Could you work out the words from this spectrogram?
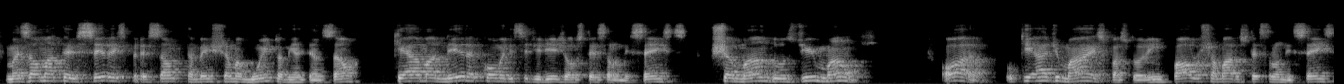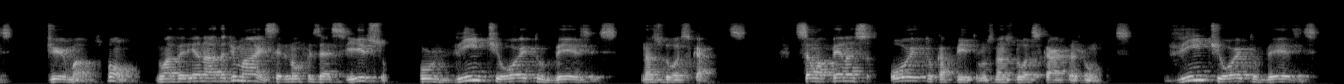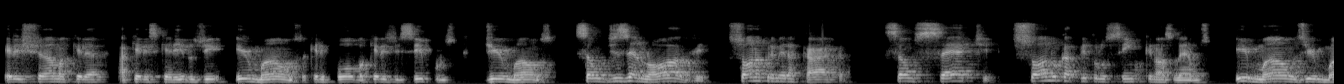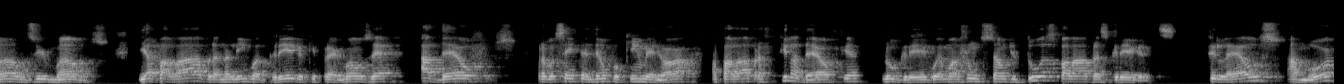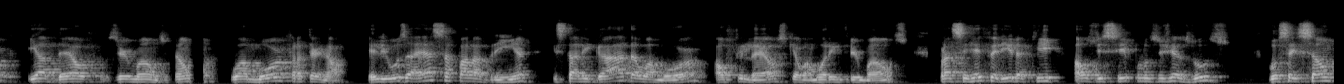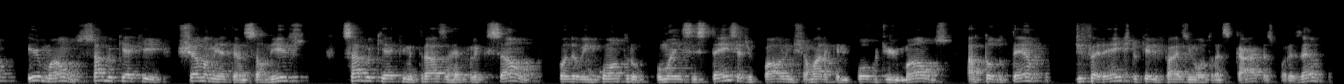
Mas há uma terceira expressão que também chama muito a minha atenção, que é a maneira como ele se dirige aos Tessalonicenses, chamando-os de irmãos. Ora, o que há de mais, pastor, em Paulo chamar os Tessalonicenses de irmãos? Bom, não haveria nada de mais se ele não fizesse isso por 28 vezes nas duas cartas. São apenas oito capítulos nas duas cartas juntas. 28 vezes ele chama aquele, aqueles queridos de irmãos, aquele povo, aqueles discípulos de irmãos. São 19 só na primeira carta. São sete, só no capítulo 5 que nós lemos. Irmãos, irmãos, irmãos. E a palavra na língua grega que para irmãos é adelphos. Para você entender um pouquinho melhor, a palavra Filadélfia, no grego, é uma junção de duas palavras gregas. Filéus, amor, e adelphos, irmãos. Então, o amor fraternal ele usa essa palavrinha que está ligada ao amor, ao filéus, que é o amor entre irmãos, para se referir aqui aos discípulos de Jesus. Vocês são irmãos. Sabe o que é que chama minha atenção nisso? Sabe o que é que me traz a reflexão quando eu encontro uma insistência de Paulo em chamar aquele povo de irmãos a todo tempo, diferente do que ele faz em outras cartas, por exemplo?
